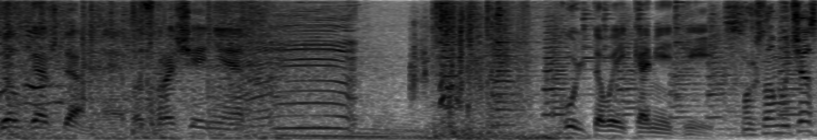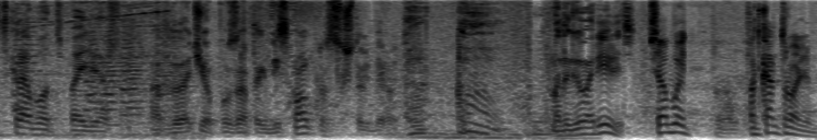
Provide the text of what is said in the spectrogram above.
Долгожданное возвращение культовой комедии. Может, в участок работать пойдешь? А туда что, пузатых без конкурса, что ли, берут? Мы договорились? Все будет под контролем.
